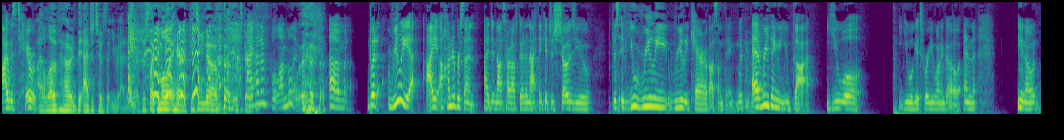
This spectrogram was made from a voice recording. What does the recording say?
I was terrible. I love how the adjectives that you've added there, just like mullet hair, because you know it's great. I had a full on mullet. um, but really, I 100% I did not start off good, and I think it just shows you just if you really, really care about something with everything that you've got, you will you will get to where you want to go. And you know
